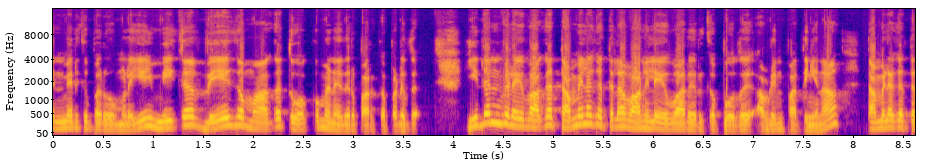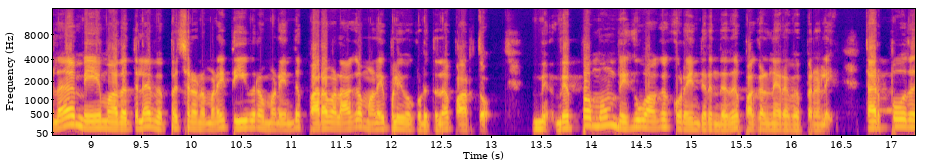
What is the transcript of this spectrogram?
தென்மேற்கு பருவமழையை மிக வேகமாக துவக்கும் என எதிர்பார்க்கப்படுது. இதன் விளைவாக தமிழகத்துல வானிலை எவ்வாறு இருக்க போகுது அப்படின்னு பாத்தீங்கன்னா தமிழகத்துல மே மாதத்துல வெப்பச்சலன மழை தீவிரமடைந்து பரவலாக மழைப்பொழிவு கொடுத்ததா பார்த்தோம். வெப்பமும் வெகுவாக குறைந்திருந்தது பகல் நேர வெப்பநிலை. தற்போது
